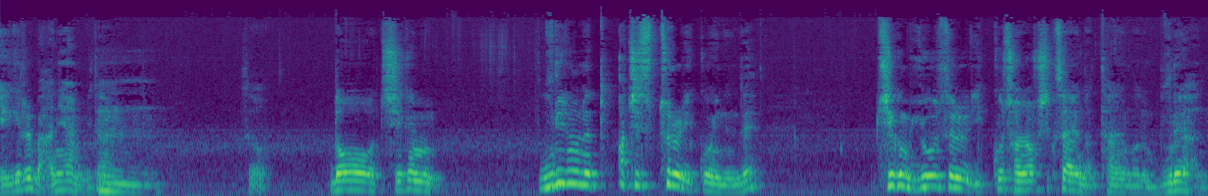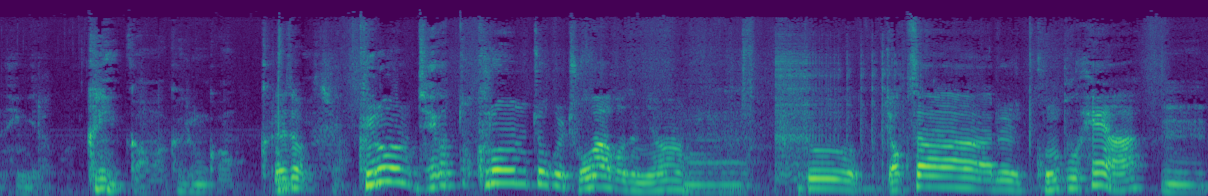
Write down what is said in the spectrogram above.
얘기를 많이 합니다. 음. 그래서 너 지금 우리 눈에 똑같이 수트를 입고 있는데 지금 이 옷을 입고 저녁 식사에 나타나는 거는 무례한 행위라고. 그러니까 막 그런 거. 그래서 그런 제가 또 그런 쪽을 좋아하거든요. 어. 또 역사를 공부해야 음.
